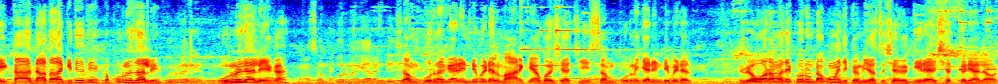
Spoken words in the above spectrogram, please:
एका दाताला किती होते? का पूर्ण झाले? पूर्ण झाले. का? संपूर्ण गॅरंटी संपूर्ण गॅरंटी भेटेल. मार्क्या बशाची संपूर्ण गॅरंटी भेटेल. व्यवहारामध्ये करून टाकू म्हणजे कमी जास्त श शेतकरी आल्यावर.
